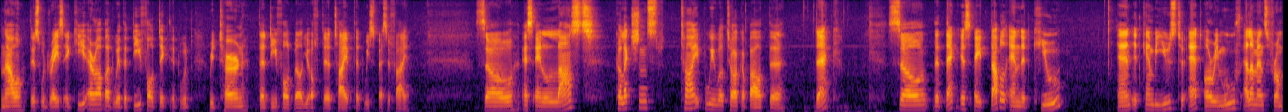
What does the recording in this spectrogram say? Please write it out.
now this would raise a key error, but with the default dict it would return the default value of the type that we specify. So as a last collections type we will talk about the deque. So the deque is a double-ended queue and it can be used to add or remove elements from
